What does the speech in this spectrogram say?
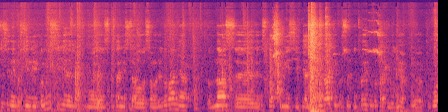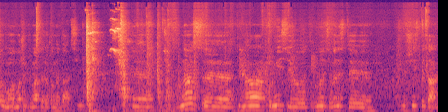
засідання постійної комісії е, з питань місцевого самоврядування. В нас е, склад комісії 5 депутатів, присутні троє депутатів, є е, кворум, можемо приймати рекомендації. В нас на комісію пропонується винести 6 питань.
